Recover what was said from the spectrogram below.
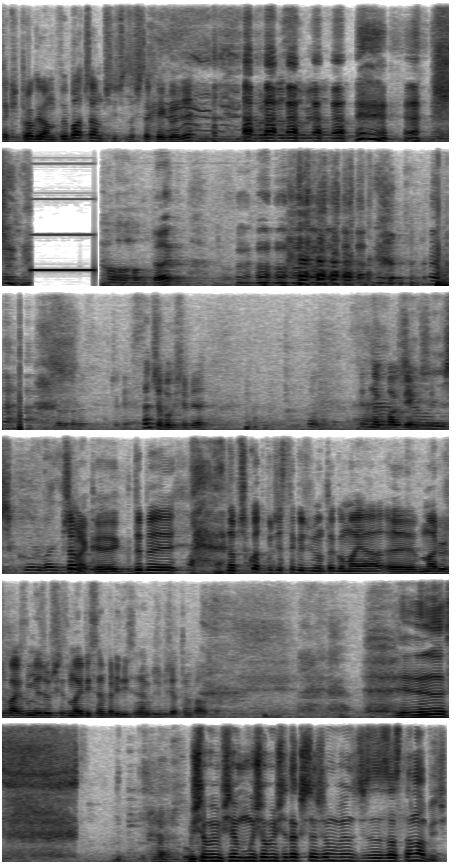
Taki program wybaczam, czy, czy coś takiego, nie? Wyobrażasz sobie na to? Tak? Dobra, czekaj. Stańcie obok siebie. O, Jednak wag większy. Już, kurwa, nie... Przemek, e, gdyby na przykład 29 maja e, Mariusz Wach zmierzył się z Marisem Bredisem, jak byś widział tę walkę? Musiałbym się, musiałbym się tak szczerze mówiąc zastanowić,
